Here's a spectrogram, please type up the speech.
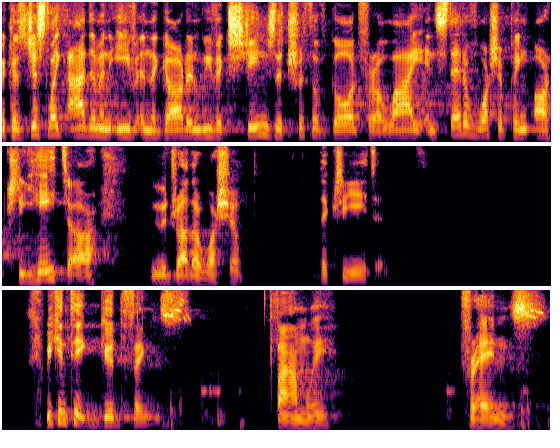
Because just like Adam and Eve in the garden, we've exchanged the truth of God for a lie. Instead of worshiping our Creator, we would rather worship the created. We can take good things, family, friends,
